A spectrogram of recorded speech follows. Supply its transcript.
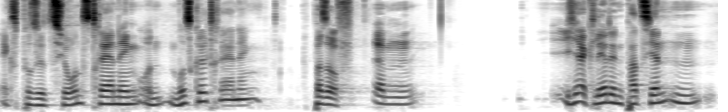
Expositionstraining und Muskeltraining? Pass auf, ähm, ich erkläre den Patienten,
